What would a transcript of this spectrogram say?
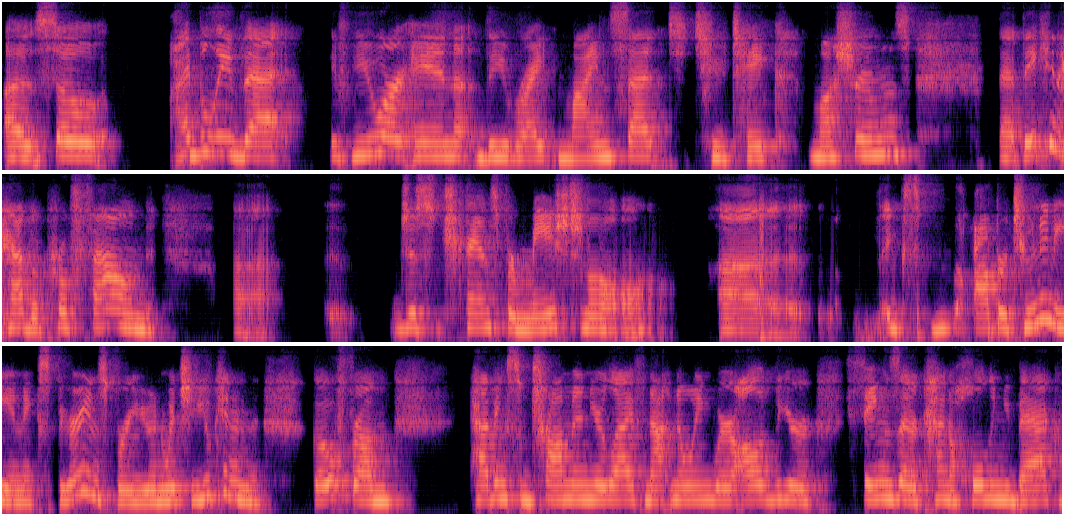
Uh, so I believe that if you are in the right mindset to take mushrooms, that they can have a profound, uh, just transformational uh, ex- opportunity and experience for you, in which you can go from having some trauma in your life, not knowing where all of your things that are kind of holding you back,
